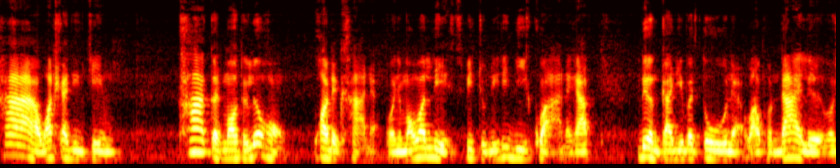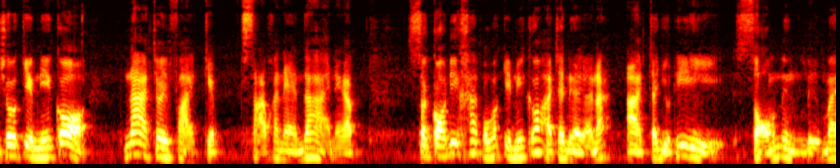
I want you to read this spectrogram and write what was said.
ถ้าวัดกันจริง ๆ ถ้าเกิดมองถึงเรื่องของความเด็ดขาดเนี่ยผมจะมองว่าลีสมีจุดนี้ที่ดีกว่านะครับเรื่องการยิงประตูเนี่ยวางผลได้เลยผมเชื่อว่าเกมนี้ก็น่าจะเป็นฝ่ายเก็บ3คะแนนได้นะครับสกอร์ที่คาดผมว่าเกมนี้ก็อาจจะเหนื่อยแล้วนะอาจจะอยู่ที่ 2-1 หรือไม่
